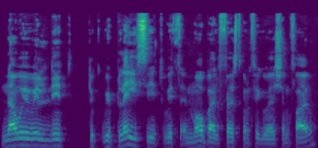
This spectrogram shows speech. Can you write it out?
Now we will need to replace it with a mobile first configuration file.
